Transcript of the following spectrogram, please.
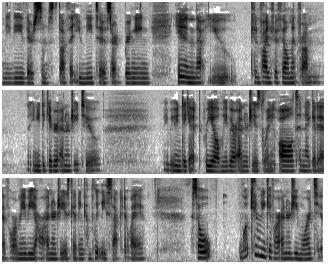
Maybe there's some stuff that you need to start bringing in that you can find fulfillment from, that you need to give your energy to. Maybe we need to get real. Maybe our energy is going all to negative, or maybe our energy is getting completely sucked away. So, what can we give our energy more to?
